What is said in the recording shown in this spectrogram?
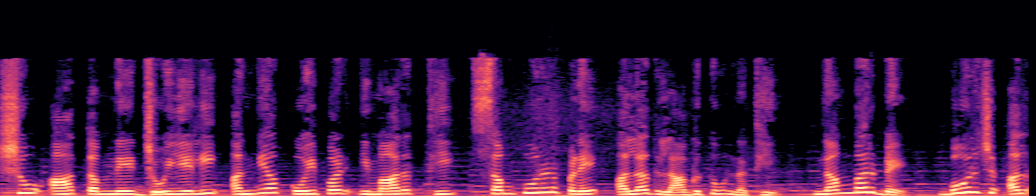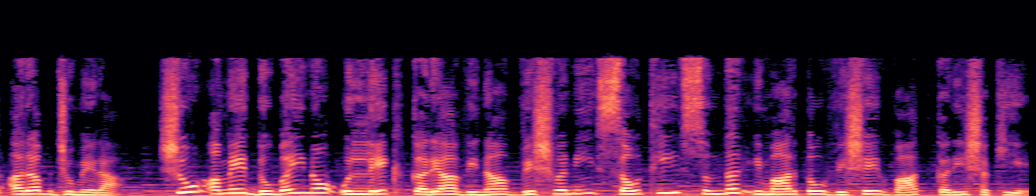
શું આ તમને જોયેલી અન્ય કોઈ પણ ઇમારતથી સંપૂર્ણપણે અલગ લાગતું નથી? નંબર બે, બુર્જ અલ અરબ જુમેરા. શું અમે દુબઈનો ઉલ્લેખ કર્યા વિના વિશ્વની સૌથી સુંદર ઇમારતો વિશે વાત કરી શકીએ?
